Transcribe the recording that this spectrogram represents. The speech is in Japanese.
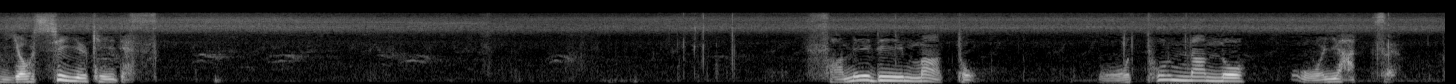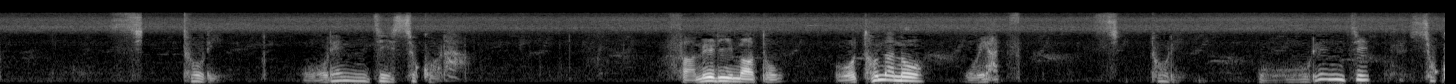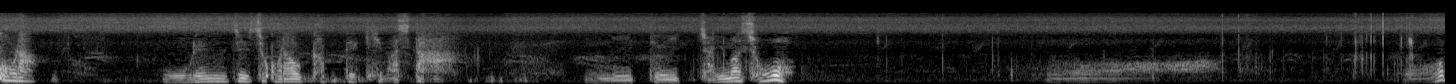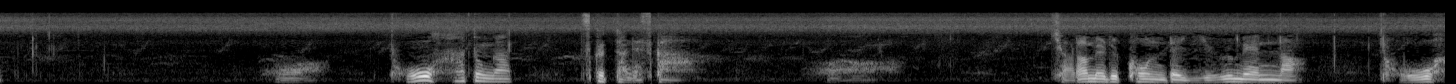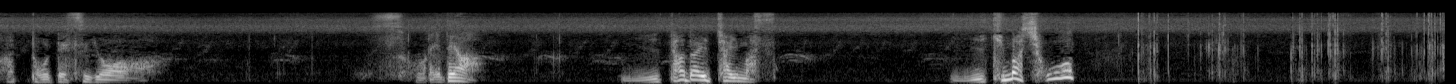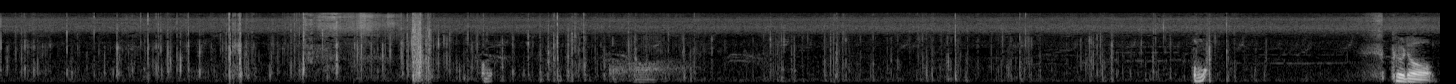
よしゆきです。ファミリーマート、大人のおやつ。しっとり、オレンジショコラ。ファミリーマート、大人のおやつ。しっとり、オレンジショコラ。オレンジショコラを買ってきました。煮ていっちゃいましょう。おお東ハトが作ったんですか。キャラメルコーンで有名な東ハトですよ。それでは、いただいちゃいます。行きましょうお袋を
